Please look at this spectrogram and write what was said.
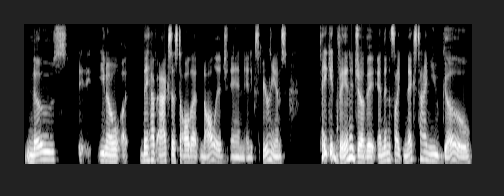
knows, you know, uh, they have access to all that knowledge and, and experience take advantage of it. And then it's like next time you go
